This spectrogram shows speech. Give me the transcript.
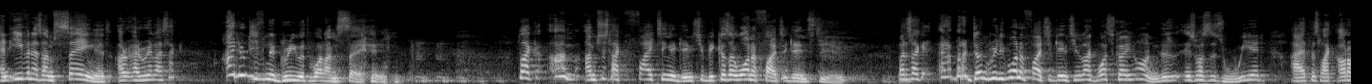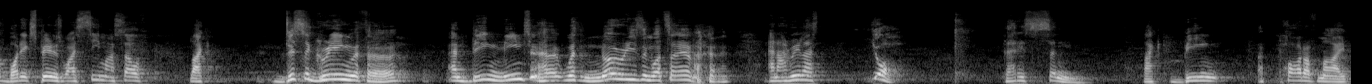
and even as I'm saying it, I, I realize like, I don't even agree with what I'm saying. Like, I'm, I'm just like fighting against you because I want to fight against you. But it's like, "Ah, but I don't really want to fight against you. Like, what's going on? This, this was this weird, I had this like out of body experience where I see myself like disagreeing with her and being mean to her with no reason whatsoever. And I realized, yo, that is sin. Like being a part of my,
